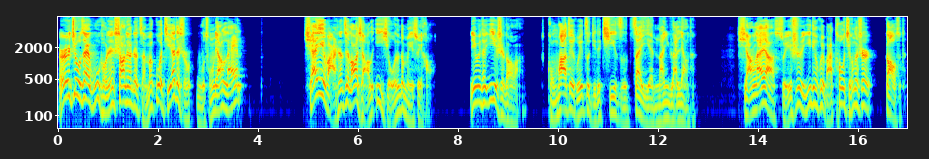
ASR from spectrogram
而就在五口人商量着怎么过节的时候，武从良来了。前一晚上，这老小子一宿的都没睡好，因为他意识到啊，恐怕这回自己的妻子再也难原谅他。想来呀，水氏一定会把偷情的事告诉他。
